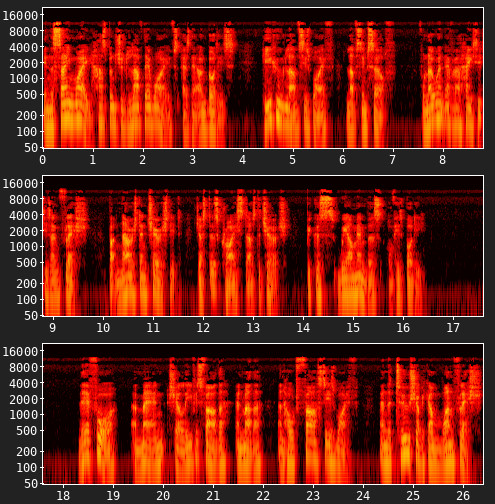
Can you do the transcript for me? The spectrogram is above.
In the same way, husbands should love their wives as their own bodies. He who loves his wife loves himself. For no one ever hated his own flesh, but nourished and cherished it, just as Christ does the church, because we are members of his body. Therefore, a man shall leave his father and mother and hold fast to his wife, and the two shall become one flesh.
